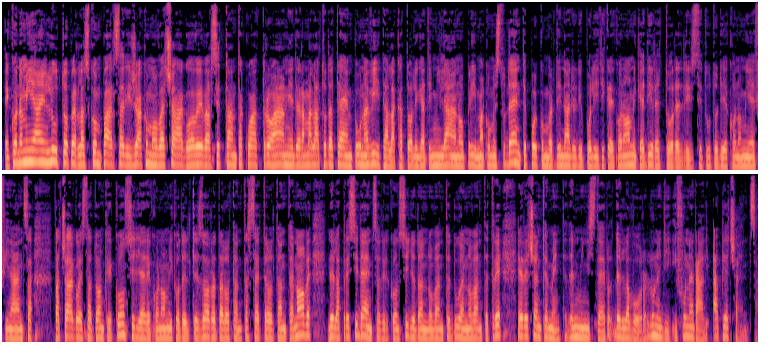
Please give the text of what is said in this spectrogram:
Economia in lutto per la scomparsa di Giacomo Vaciago, aveva 74 anni ed era malato da tempo, una vita alla Cattolica di Milano, prima come studente, poi come ordinario di politica economica e direttore dell'Istituto di Economia e Finanza. Vaciago è stato anche consigliere economico del Tesoro dall'87 all'89, della Presidenza del Consiglio dal 92 al 93 e recentemente del Ministero del Lavoro. Lunedì i funerali a Piacenza.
